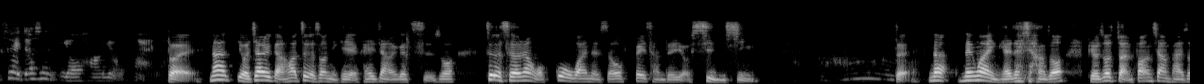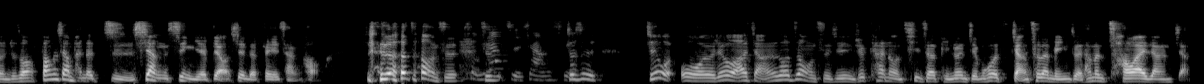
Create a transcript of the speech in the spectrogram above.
所以就是有好有坏对，那有驾驭感的话，这个时候你可以也可以这样一个词说，这个车让我过弯的时候非常的有信心。哦。对，那另外你可以再讲说，比如说转方向盘的时候，你就说方向盘的指向性也表现的非常好。这种词。什么叫指向性？就是。其实我我我觉得我要讲就是说这种词，其实你去看那种汽车评论节目或讲车的名嘴，他们超爱这样讲，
